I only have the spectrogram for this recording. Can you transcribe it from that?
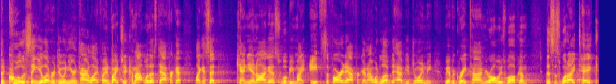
the coolest thing you'll ever do in your entire life. I invite you to come out with us to Africa. Like I said, Kenya in August will be my eighth safari to Africa, and I would love to have you join me. We have a great time. You're always welcome. This is what I take,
